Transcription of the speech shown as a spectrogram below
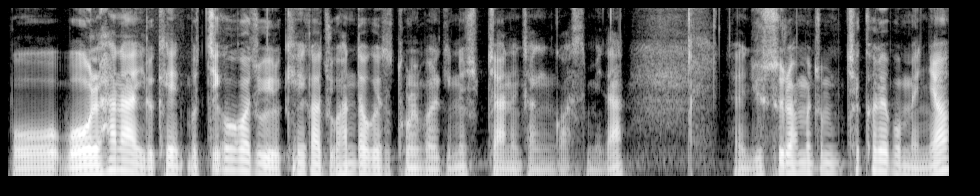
뭐 뭘 하나 이렇게 뭐 찍어가지고 이렇게 해가지고 한다고 해서 돈을 벌기는 쉽지 않은 장인 것 같습니다. 자, 뉴스를 한번 좀 체크를 해보면요.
